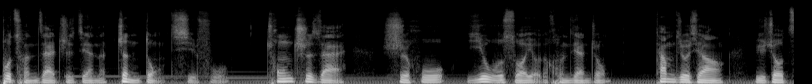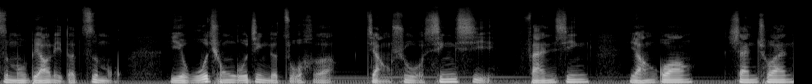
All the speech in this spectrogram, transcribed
不存在之间呢，震动起伏，充斥在似乎一无所有的空间中。它们就像宇宙字母表里的字母，以无穷无尽的组合讲述星系、繁星、阳光、山川、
